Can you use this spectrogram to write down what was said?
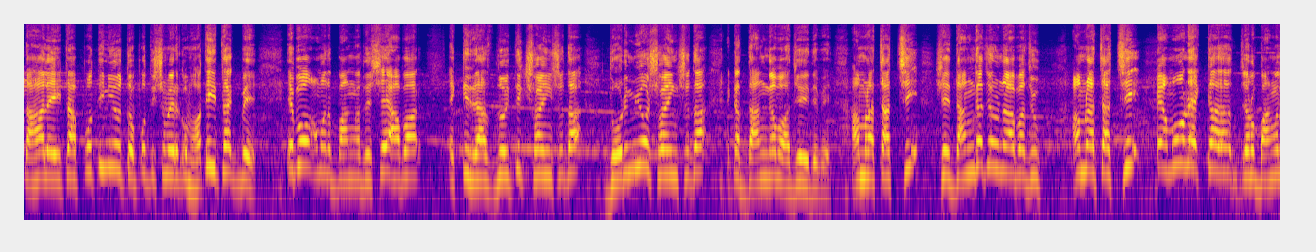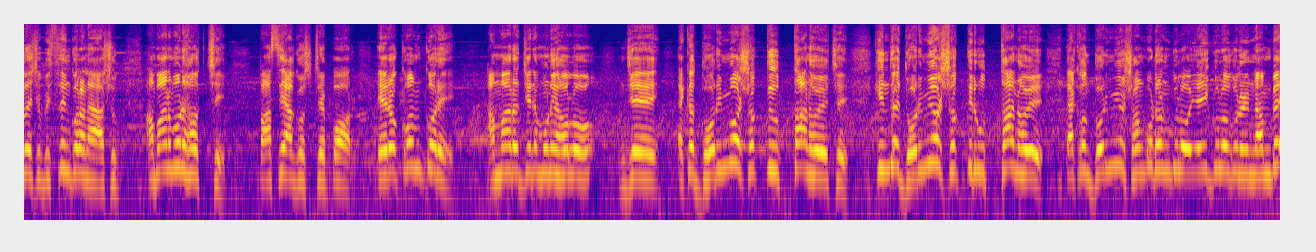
তাহলে এটা প্রতিনিয়ত প্রতি সময় এরকম হতেই থাকবে। এবং আমার বাংলাদেশে আবার একটি রাজনৈতিক সহিংসতা ধর্মীয় সহিংসতা একটা দাঙ্গা বাজিয়ে দেবে। আমরা চাচ্ছি সেই দাঙ্গা যেন না বাজুক আমরা চাচ্ছি এমন একটা যেন বাংলাদেশে বিশৃঙ্খলা না আসুক। আমার মনে হচ্ছে পাঁচই আগস্টের পর এরকম করে আমার যেটা মনে হলো যে একটা ধর্মীয় শক্তি উত্থান হয়েছে। কিন্তু এই ধর্মীয় শক্তির উত্থান হয়ে এখন ধর্মীয় সংগঠনগুলো এইগুলোগুলো নামবে।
